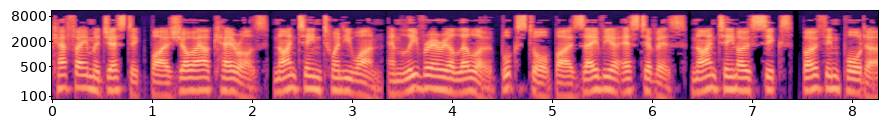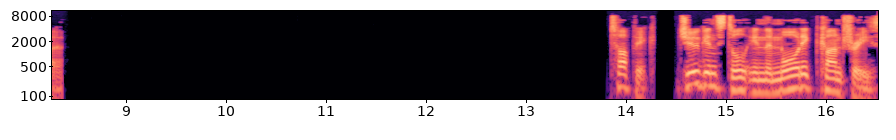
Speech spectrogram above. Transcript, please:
Café Majestic by João Queiroz (1921), and Livraria Lello bookstore by Xavier Esteves (1906), both in Porto. Jugendstil in the Nordic countries.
